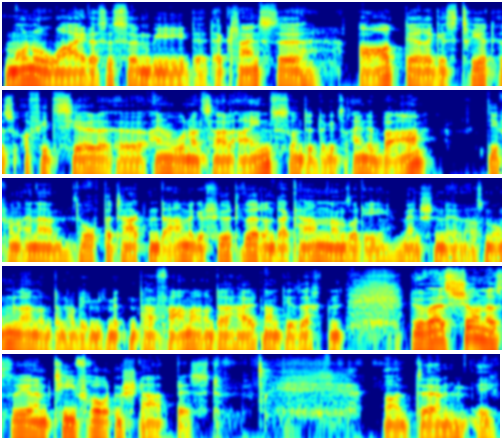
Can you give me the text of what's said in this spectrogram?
Monowai, das ist irgendwie der, der kleinste Ort, der registriert ist, offiziell äh, Einwohnerzahl 1 und da gibt's eine Bar, die von einer hochbetagten Dame geführt wird und da kamen dann so die Menschen aus dem Umland und dann habe ich mich mit ein paar Farmern unterhalten und die sagten, du weißt schon, dass du in einem tiefroten Staat bist. Und ähm, ich,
